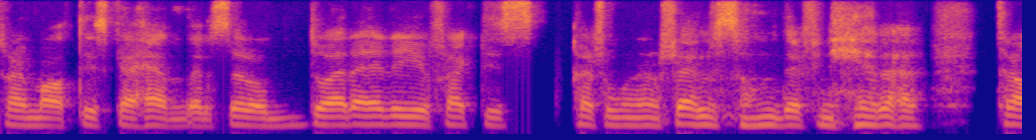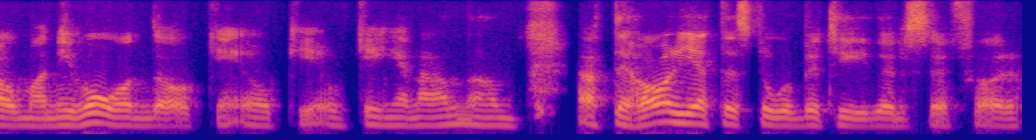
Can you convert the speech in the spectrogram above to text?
traumatiska händelser. Och då är det ju faktiskt personen själv som definierar traumanivån då, och, och, och ingen annan. Att det har jättestor betydelse för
